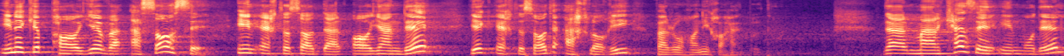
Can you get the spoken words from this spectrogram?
اینه که پایه و اساس این اقتصاد در آینده یک اقتصاد اخلاقی و روحانی خواهد بود. در مرکز این مدل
